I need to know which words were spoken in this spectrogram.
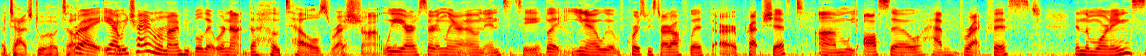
attached to a hotel. Right. Yeah, It- we try and remind people that we're not the hotel's restaurant. We are certainly our own entity. But you know, we, of course, we start off with our prep shift. Um, we also have breakfast in the mornings.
